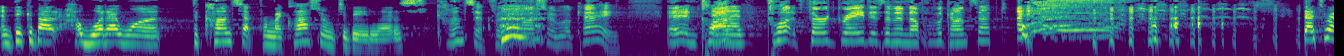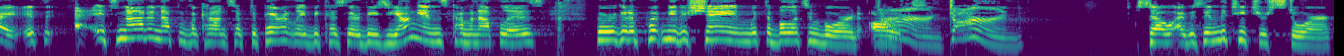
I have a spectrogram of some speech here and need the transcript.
and think about how, what I want the concept for my classroom to be, Liz. Concept for the classroom, okay. And, cla- And- cla- third grade isn't enough of a concept? That's right. It's it's not enough of a concept apparently because there are these youngins coming up, Liz, who are going to put me to shame with the bulletin board art. Darn, darn. So I was in the teacher's store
